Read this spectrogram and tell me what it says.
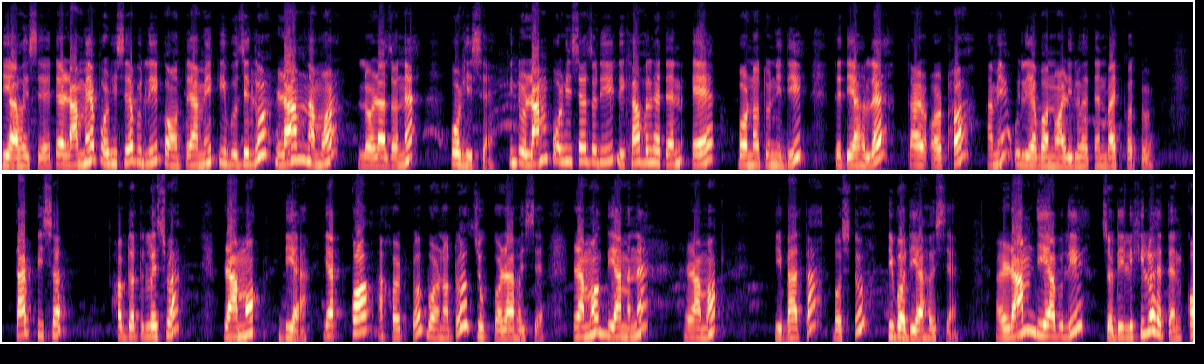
দিয়া হৈছে। এতিয়া ৰামে পঢ়িছে বুলি কওঁতে আমি কি বুজিলোঁ? ৰাম নামৰ ল'ৰাজনে পঢ়িছে। কিন্তু ৰাম পঢ়িছে যদি লিখা হ'লহেঁতেন এ বৰ্ণটো নিদি তেতিয়াহ'লে তাৰ অৰ্থ আমি উলিয়াব নোৱাৰিলোহেঁতেন বাক্যটোৰ। তাৰপিছত শব্দটোলৈ চোৱা। ৰামক দিয়া। ইয়াত ক আখৰটো বৰ্ণটো যোগ কৰা হৈছে। ৰামক দিয়া মানে ৰামক কিবা এটা বস্তু দিব দিয়া হৈছে। ৰাম দিয়া বুলি যদি লিখিলোহেঁতেন ক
